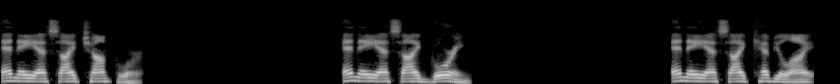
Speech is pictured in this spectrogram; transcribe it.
Nasi campur Nasi Goreng Nasi Kebuli.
